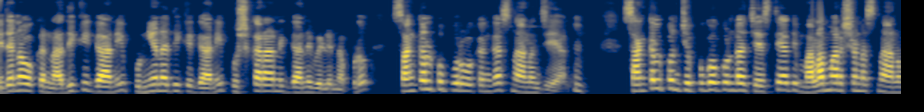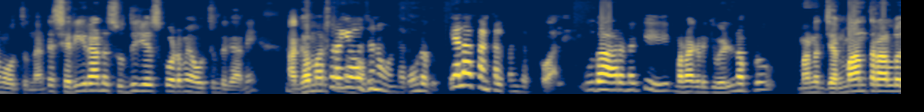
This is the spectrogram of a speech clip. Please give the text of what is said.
ఏదైనా ఒక నదికి గాని పుణ్యనదికి గాని పుష్కరానికి గాని వెళ్ళినప్పుడు సంకల్పపూర్వకంగా స్నానం చేయాలి. సంకల్పం చెప్పుకోకుండా చేస్తే అది మలమర్షణ స్నానం అవుతుంది. అంటే శరీరాన్ని శుద్ధి చేసుకోవడమే అవుతుంది కానీ అఘమర్షణ ఉండదు. ఎలా సంకల్పం చెప్పుకోవాలి? ఉదాహరణకి మన అక్కడికి వెళ్ళినప్పుడు మన జన్మాంతరాల్లో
